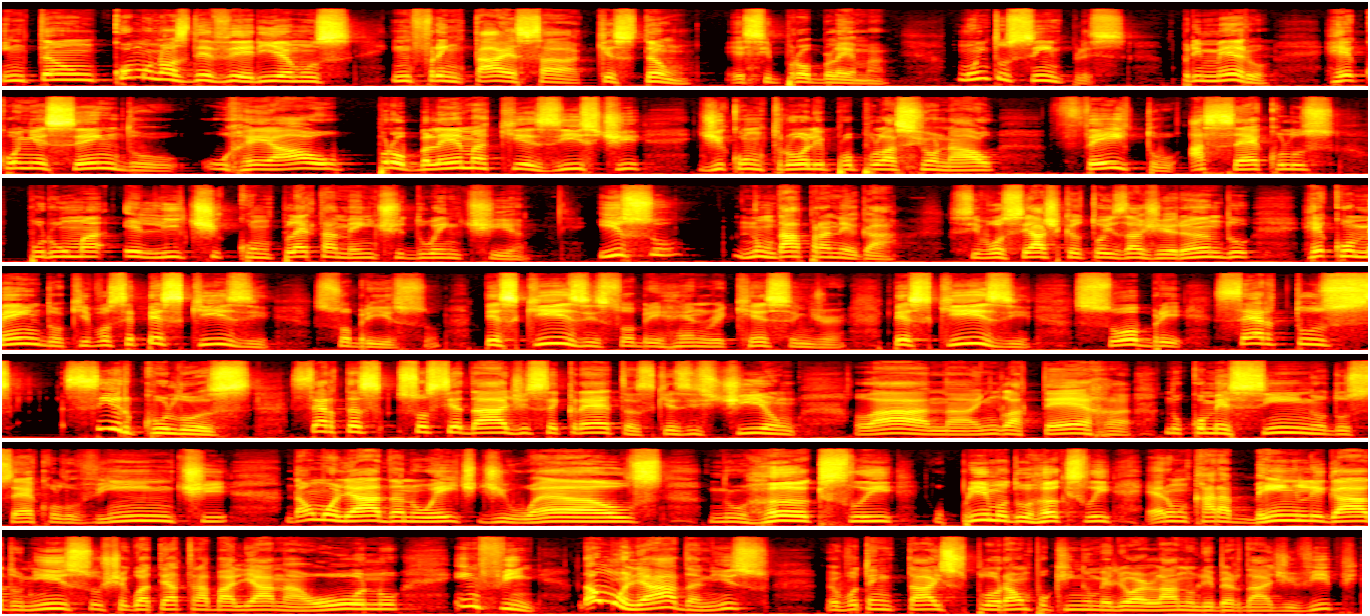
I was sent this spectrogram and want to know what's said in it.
Então, como nós deveríamos enfrentar essa questão, esse problema? Muito simples. Primeiro, reconhecendo o real problema que existe de controle populacional feito há séculos por uma elite completamente doentia. Isso não dá para negar. Se você acha que eu estou exagerando, recomendo que você pesquise sobre isso. Pesquise sobre Henry Kissinger. Pesquise sobre certos círculos, certas sociedades secretas que existiam lá na Inglaterra no comecinho do século XX. Dá uma olhada no H.G. Wells, no Huxley. O primo do Huxley era um cara bem ligado nisso, chegou até a trabalhar na ONU. Enfim, dá uma olhada nisso. Eu vou tentar explorar um pouquinho melhor lá no Liberdade VIP.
